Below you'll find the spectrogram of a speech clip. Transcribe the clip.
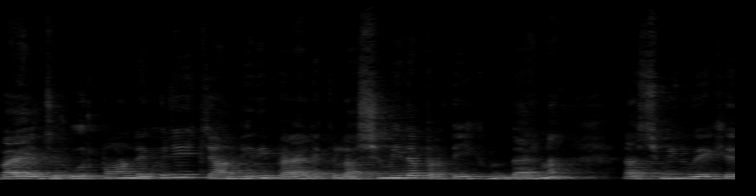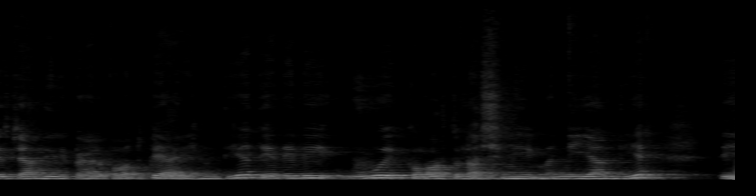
ਪੈਲ ਜ਼ਰੂਰ ਪਾਉਣ। ਦੇਖੋ ਜੀ, ਚਾਂਦੀ ਦੀ ਪੈਲ ਇੱਕ ਲక్ష్ਮੀ ਦਾ ਪ੍ਰਤੀਕ ਹੁੰਦਾ ਹੈ, ਹਨਾ? ਲక్ష్ਮੀ ਨੂੰ ਵੇਖੇ ਚਾਂਦੀ ਦੀ ਪੈਲ ਬਹੁਤ ਪਿਆਰੀ ਹੁੰਦੀ ਹੈ ਤੇ ਇਹਦੇ ਲਈ ਉਹ ਇੱਕ ਔਰਤ ਲక్ష్ਮੀ ਮੰਨੀ ਜਾਂਦੀ ਹੈ। ਤੇ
